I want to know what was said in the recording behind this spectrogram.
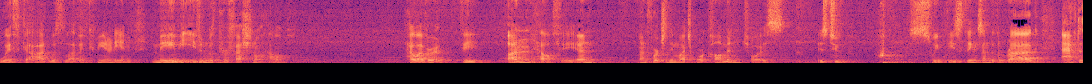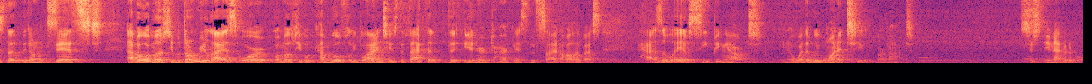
with God, with loving community, and maybe even with professional help. However, the unhealthy and unfortunately much more common choice is to sweep these things under the rug, act as though they don't exist. Uh, but what most people don't realize, or what most people become willfully blind to, is the fact that the inner darkness inside all of us has a way of seeping out, you know, whether we want it to or not. It's just inevitable.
